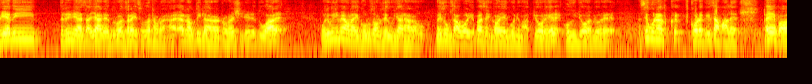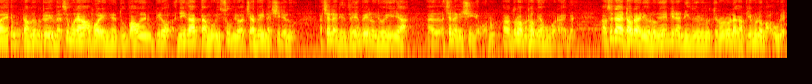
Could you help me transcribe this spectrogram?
ဖျက်သီးသတင်းညာစာရတယ်သူတို့ကစရိုက်စုံစမ်းထောက်လှမ်းအဲ့တော့သိလာတာတော်တော်ရှိတယ်သူကတဲ့ ဘိုးကြီးမြောင်လိုက်ဂုံဆောင်စိတ်ကိုရထားတာကိုမိတ်ဆုံစားပွဲတွေအပတ်စဉ်ကောင်းရဲ့ကွင်းတွေမှာပြောတယ်တဲ့ကိုကြီးပြောတာပြောတယ်တဲ့အစစ်ဝင်ခေါ်တဲ့ကိစ္စမှာလည်းတိုက်ရိုက်ပါဝင်တောင်းမတွေ့ရမယ်စစ်ဝင်အဖွဲ့တွေနဲ့သူပါဝင်ပြီးတော့အငြိမ်းသားတန်မှုတွေစုပြီးတော့ချန်ပိန်းနဲ့ရှိတယ်လို့အချက်လက်တွေသတင်းပေးလို့ယုံရင်ရအချက်လက်တွေရှိတယ်ပေါ့နော်အဲ့တော့သူတို့မထုတ်ပြန်ဘူးပေါ့ဒါပဲစစ်တပ်တောက်တိုင်တွေကိုလုံခြုံရေးပြည့်တဲ့နေသူတွေကိုကျွန်တော်တို့လက်ကပြင်းမလို့ပါဘူးတဲ့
